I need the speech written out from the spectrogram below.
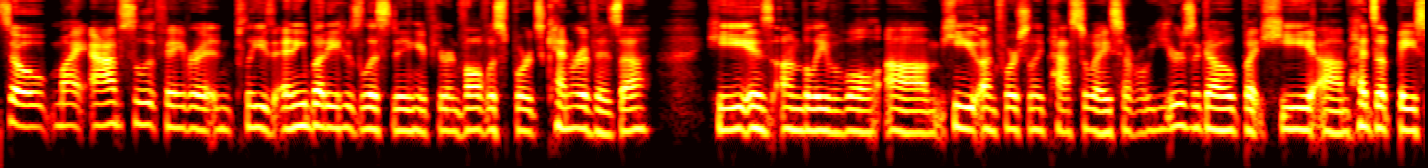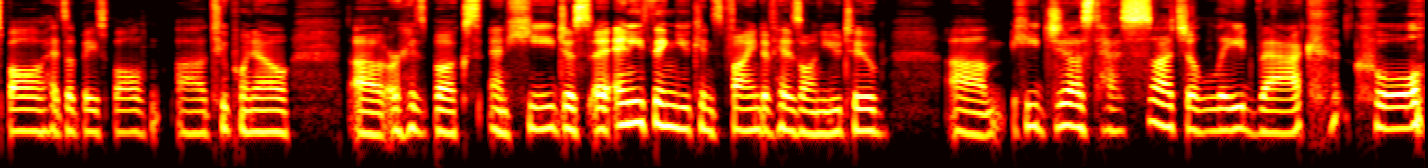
so my absolute favorite, and please, anybody who's listening, if you're involved with sports, Ken Ravizza, he is unbelievable. Um, he unfortunately passed away several years ago, but he um, heads up baseball, heads up baseball uh, 2.0, uh, or his books, and he just anything you can find of his on YouTube. Um, he just has such a laid back, cool,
